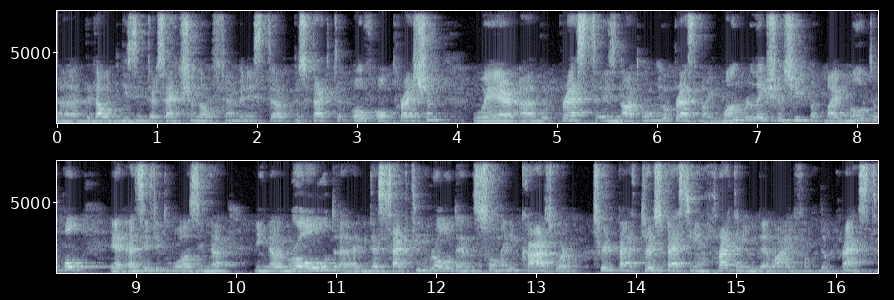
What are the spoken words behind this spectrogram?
uh, developing this intersectional feminist uh, perspective of oppression, where uh, the oppressed is not only oppressed by one relationship but by multiple, as if it was in a in a road, uh, intersecting road, and so many cars were trespassing and threatening the life of the oppressed.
